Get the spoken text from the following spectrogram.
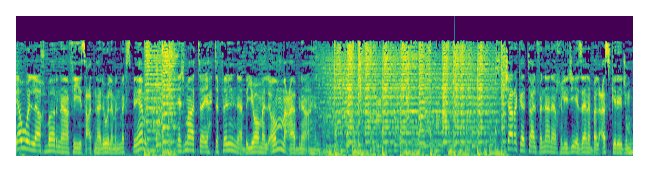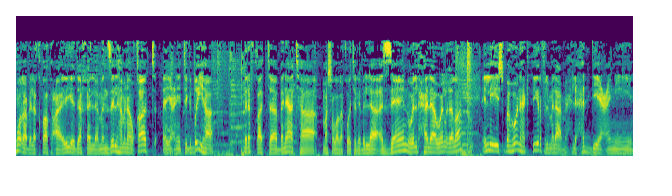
لأول أخبارنا في ساعتنا الأولى من Mix PM نجمات يحتفلن بيوم الأم مع أبنائهن. شاركت الفنانة الخليجية زينب العسكري جمهورها بلقطات عائلية داخل منزلها من أوقات يعني تقضيها برفقة بناتها ما شاء الله لا قوة إلا بالله الزين والحلا والغلا اللي يشبهونها كثير في الملامح لحد يعني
